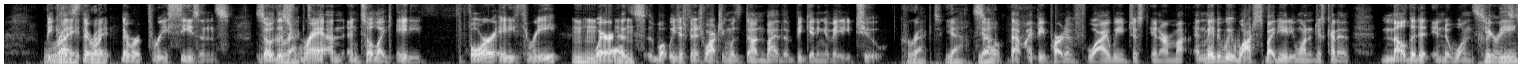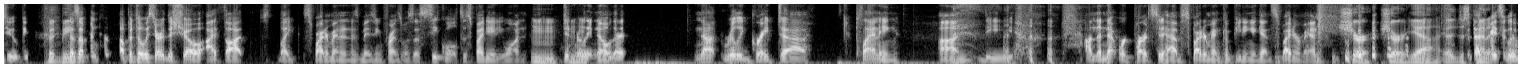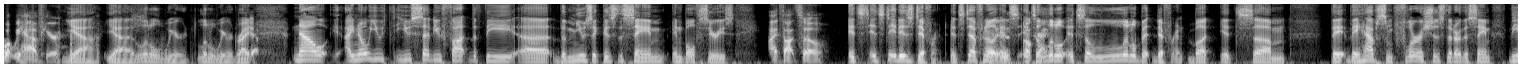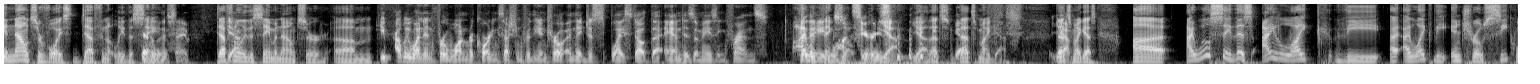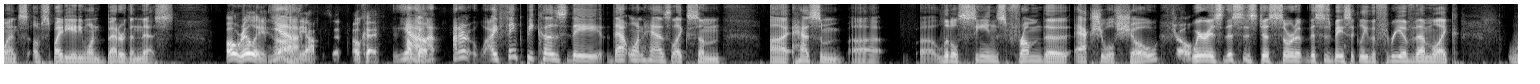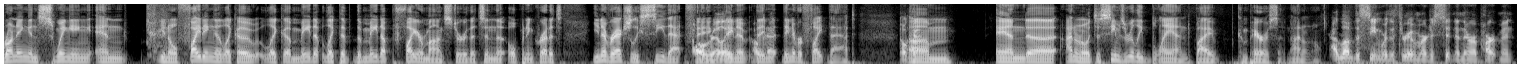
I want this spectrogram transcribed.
because Right, there right. were there were 3 seasons. So this Correct. ran until like 84, 83, Mhm, whereas what we just finished watching was done by the beginning of 82. correct. Yeah, So that might be part of why we just in our mind, and maybe we watched Spidey 81 and just kind of melded it into one series be. too. could be. Because up until up until we started the show, I thought like Spider-Man and His Amazing Friends was a sequel to Spidey 81. Mhm, Didn't mhm. really know that. Not really great uh, planning on the on the network parts to have Spider-Man competing against Spider-Man. sure, sure. Yeah, it just But that's kind of basically what we have here. yeah, yeah, a little weird, little weird, right? Yep. Now, I know you you said you thought that the uh, the music is the same in both series. I thought so. It's it's it is different. It's definitely It it's it's a little it's a little bit different, but it's um they they have some flourishes that are the same. The announcer voice definitely the same. Definitely the same. Definitely the same announcer. Um, He probably went in for one recording session for the intro, and they just spliced out the and his amazing friends. I would think so. Series. Yeah, yeah, that's Yeah. that's my guess. That's my guess. Uh, I will say this: I like the I, I like the intro sequence of Spidey eighty one better than this. Oh, really? Yeah. Oh, the opposite. Okay. Yeah. I, I, don't. I think because they that one has like some uh, has some uh, uh, little scenes from the actual show, show, whereas this is just sort of this is basically the three of them like running and swinging and you know fighting a, like a like a made up like the the made up fire monster that's in the opening credits. You never actually see that oh, thing. Oh, really? They never okay. they, they never fight that. Okay. Um, and uh, I don't know. It just seems really bland by comparison. I don't know. I love the scene where the three of them are just sitting in their apartment,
